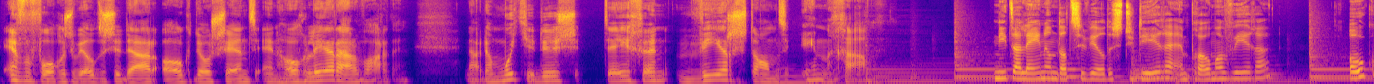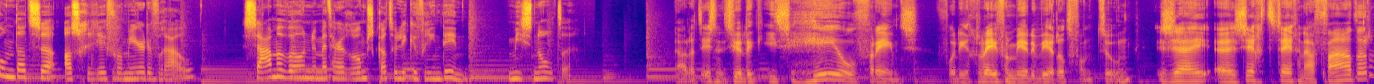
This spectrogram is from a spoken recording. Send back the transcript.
En vervolgens wilde ze daar ook docent en hoogleraar worden. Nou, dan moet je dus tegen weerstand ingaan. Niet alleen omdat ze wilde studeren en promoveren, ook omdat ze als gereformeerde vrouw samenwoonde met haar rooms-katholieke vriendin, Mies Nolte. Nou, dat is natuurlijk iets heel vreemds voor die gereformeerde wereld van toen. Zij uh, zegt tegen haar vader:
